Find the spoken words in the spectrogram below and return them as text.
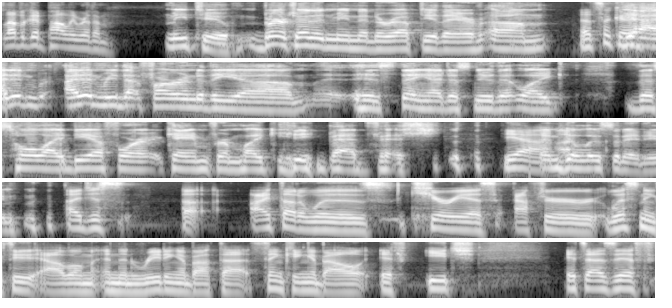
Love a good polyrhythm. Me too, Birch. I didn't mean to interrupt you there. Um, That's okay. yeah, I didn't. I didn't read that far into the um, his thing. I just knew that like this whole idea for it came from like eating bad fish Yeah. and I- hallucinating. I just uh, I thought it was curious after listening to the album and then reading about that, thinking about if each it's as if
